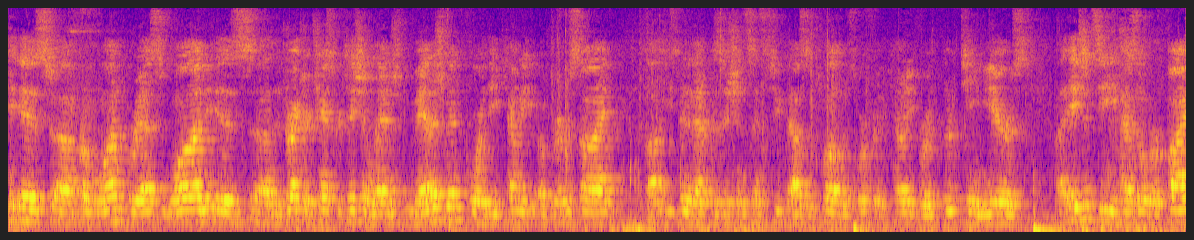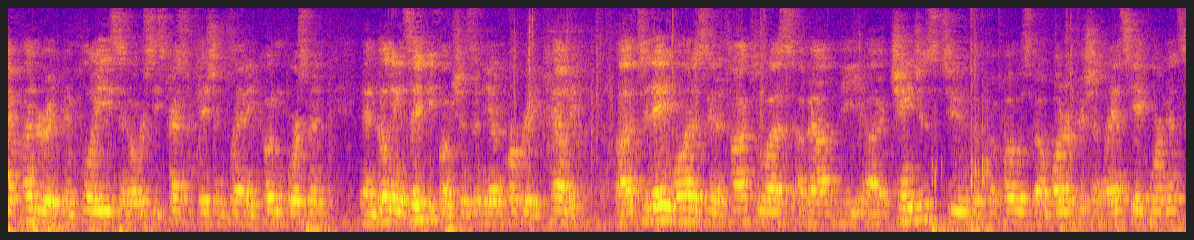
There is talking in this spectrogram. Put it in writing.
is uh, from Juan Perez. Juan is uh, the Director of Transportation and Land Management for the County of Riverside. Uh, He's been in that position since 2012 and has worked for the county for 13 years. Uh, Agency has over 500 employees and oversees transportation planning, code enforcement, and building and safety functions in the unincorporated county. Uh, Today, Juan is going to talk to us about the uh, changes to the proposed uh, water efficient landscape ordinance.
